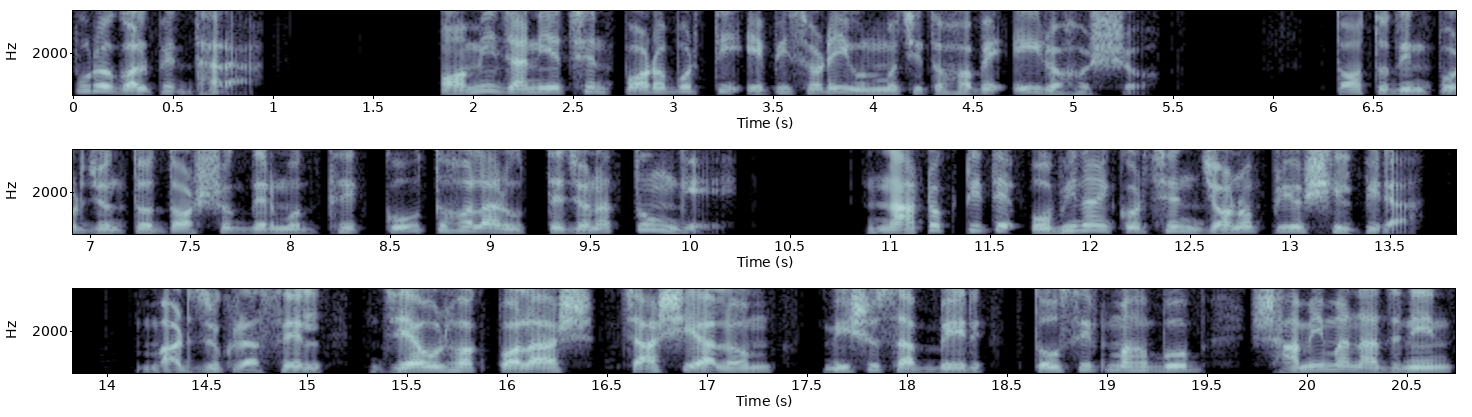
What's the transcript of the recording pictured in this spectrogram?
পুরো গল্পের ধারা। অমি জানিয়েছেন পরবর্তী এপিসোডেই উন্মোচিত হবে এই রহস্য। ততদিন পর্যন্ত দর্শকদের মধ্যে কৌতূহল আর উত্তেজনা তুঙ্গে। নাটকটিতে অভিনয় করছেন জনপ্রিয় শিল্পীরা। মারজুক রাসেল, জিয়াউল হক পলাশ, চাষি আলম, মিশু সাব্বির, তৌসিফ মাহবুব, শামিমা নাজনীন,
